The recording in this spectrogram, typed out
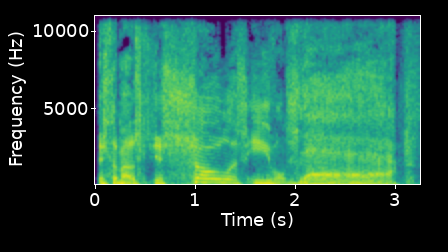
It's the most just soulless evil. Just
